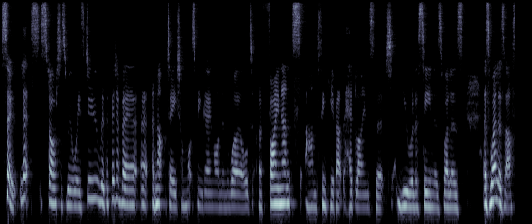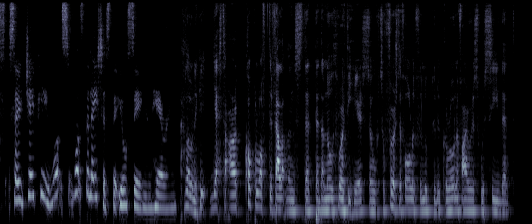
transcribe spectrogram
So let's start, as we always do, with a bit of a, a, an update on what's been going on in the world of finance. Um, thinking about the headlines that you will have seen as well as as well as us. So, JP, what's what's the latest that you're seeing and hearing? Hello, Nikki. Yes, there are a couple of developments that, that are noteworthy here. So, so first of all, if we look to the coronavirus, we see that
